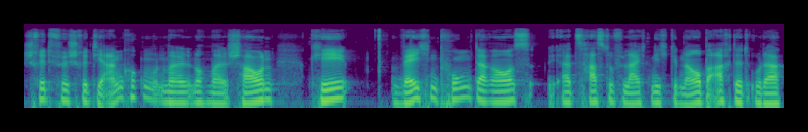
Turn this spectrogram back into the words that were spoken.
Schritt für Schritt dir angucken und mal nochmal schauen, okay, welchen Punkt daraus jetzt hast du vielleicht nicht genau beachtet oder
